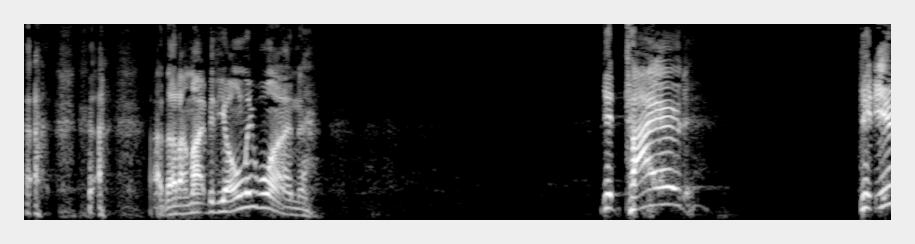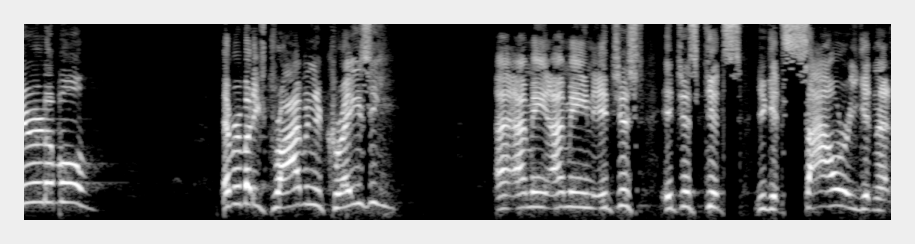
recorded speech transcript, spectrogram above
I thought I might be the only one. Get tired? Get irritable? Everybody's driving you crazy? I, mean, I mean, it just, it just gets, you get sour, you get in that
